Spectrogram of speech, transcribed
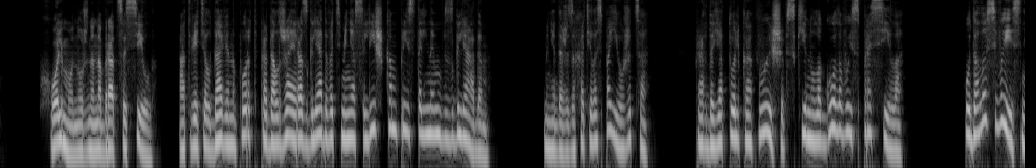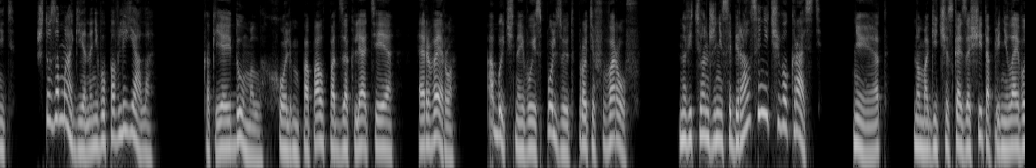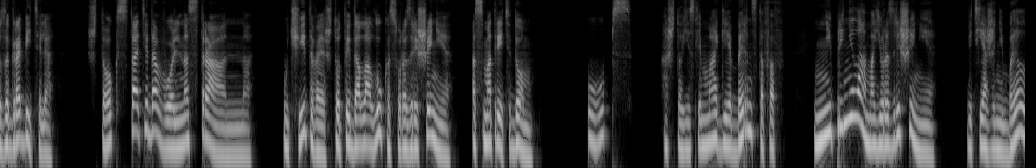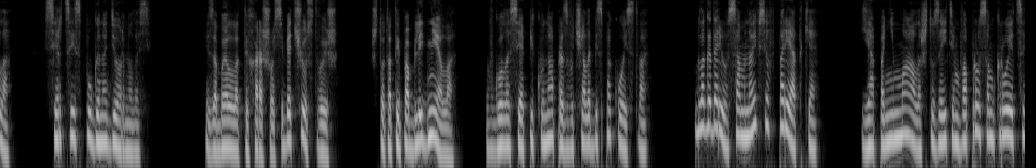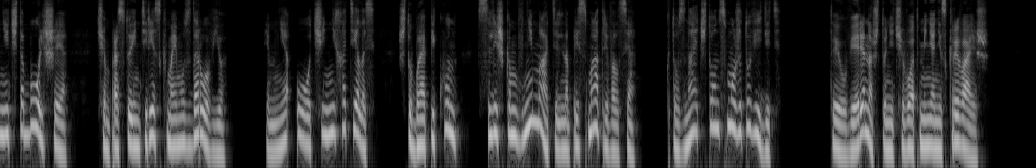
«Хольму нужно набраться сил», — ответил Давинпорт, продолжая разглядывать меня слишком пристальным взглядом. Мне даже захотелось поежиться. Правда, я только выше вскинула голову и спросила. Удалось выяснить, что за магия на него повлияла? Как я и думал, Хольм попал под заклятие Эрверо. Обычно его используют против воров. Но ведь он же не собирался ничего красть. Нет, но магическая защита приняла его за грабителя. Что, кстати, довольно странно, учитывая, что ты дала Лукасу разрешение осмотреть дом. Упс. А что, если магия Бернстофов не приняла мое разрешение? Ведь я же не Белла. Сердце испуганно дернулось. «Изабелла, ты хорошо себя чувствуешь. Что-то ты побледнела». В голосе опекуна прозвучало беспокойство. «Благодарю, со мной все в порядке». Я понимала, что за этим вопросом кроется нечто большее, чем простой интерес к моему здоровью. И мне очень не хотелось, чтобы опекун слишком внимательно присматривался. Кто знает, что он сможет увидеть. «Ты уверена, что ничего от меня не скрываешь?»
